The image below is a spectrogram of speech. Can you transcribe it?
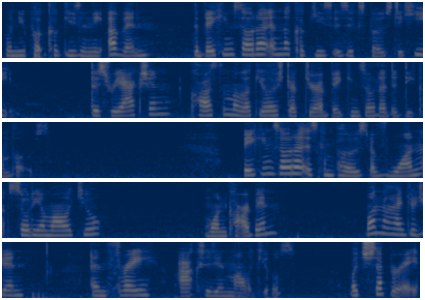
When you put cookies in the oven, the baking soda in the cookies is exposed to heat. This reaction caused the molecular structure of baking soda to decompose. Baking soda is composed of one sodium molecule, one carbon, one hydrogen, and three oxygen molecules, which separate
